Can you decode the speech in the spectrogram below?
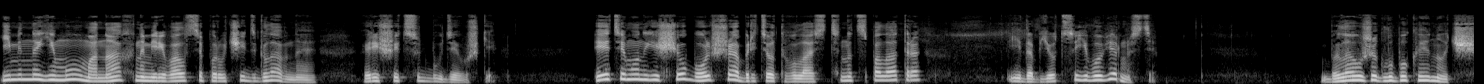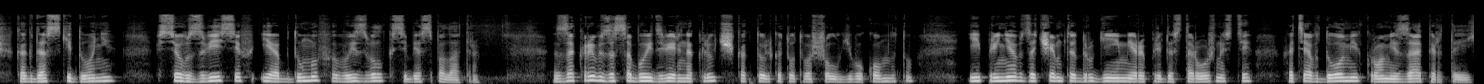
Именно ему монах намеревался поручить главное — решить судьбу девушки — Этим он еще больше обретет власть над Спалатра и добьется его верности. Была уже глубокая ночь, когда Скидони, все взвесив и обдумав, вызвал к себе Спалатра. Закрыв за собой дверь на ключ, как только тот вошел в его комнату, и приняв зачем-то другие меры предосторожности, хотя в доме, кроме запертой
